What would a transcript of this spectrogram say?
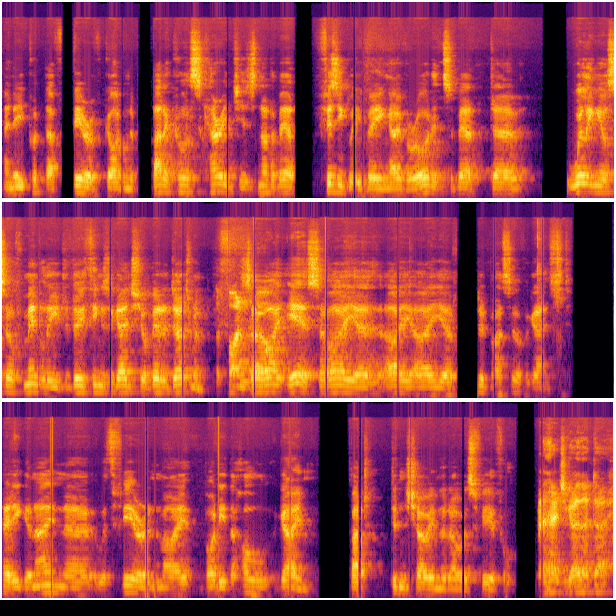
and he put the fear of God into. But of course, courage is not about physically being overawed. It's about uh, willing yourself mentally to do things against your better judgment. The fighting So I, yeah, so I, uh, I, I uh, myself against Paddy Guinane uh, with fear in my body the whole game, but didn't show him that I was fearful. And how'd you go that day?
